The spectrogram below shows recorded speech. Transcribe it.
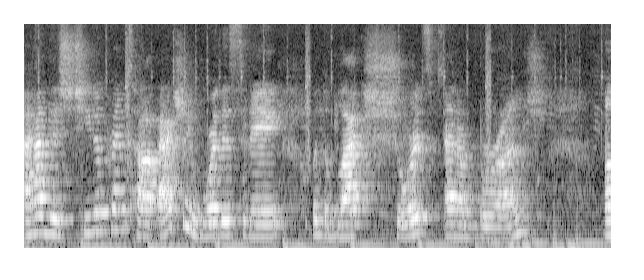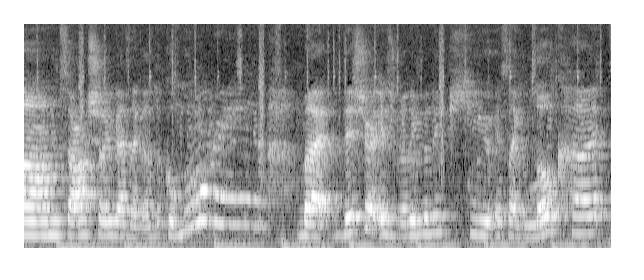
I have this cheetah print top. I actually wore this today with the black shorts at a brunch. Um, so I'll show you guys like a little boomerang. But this shirt is really, really cute. It's like low cut,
